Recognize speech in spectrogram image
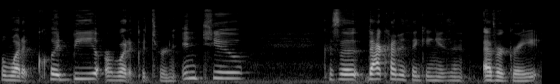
and what it could be or what it could turn into, because uh, that kind of thinking isn't ever great.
